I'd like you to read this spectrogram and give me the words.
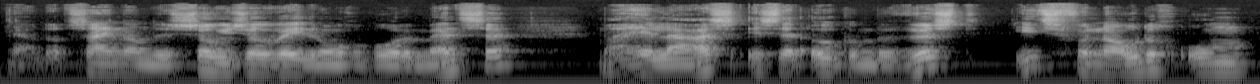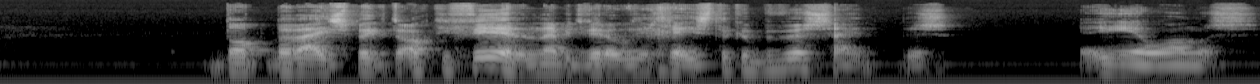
Ja, dat zijn dan dus sowieso wederom geboren mensen. Maar helaas is er ook een bewust iets voor nodig om dat bij wijze van spreken te activeren. Dan heb je het weer over die geestelijke bewustzijn. Dus in Johannes,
